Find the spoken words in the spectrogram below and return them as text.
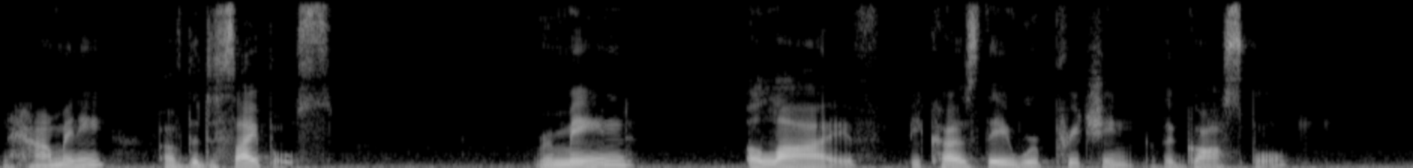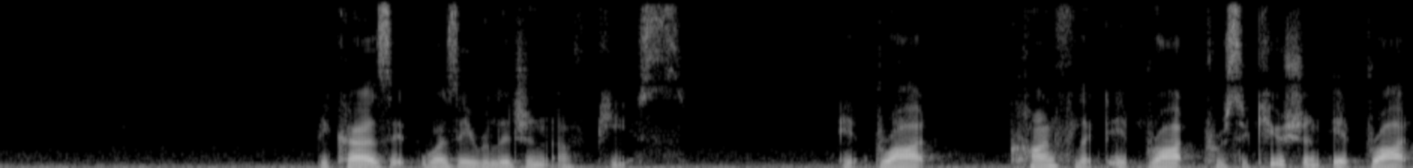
and how many of the disciples remained alive because they were preaching the gospel, because it was a religion of peace. It brought conflict, it brought persecution, it brought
